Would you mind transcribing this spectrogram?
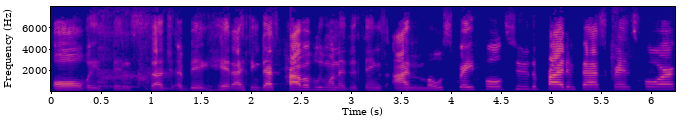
always been such a big hit. I think that's probably one of the things I'm most grateful to the Pride and Fast grants for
